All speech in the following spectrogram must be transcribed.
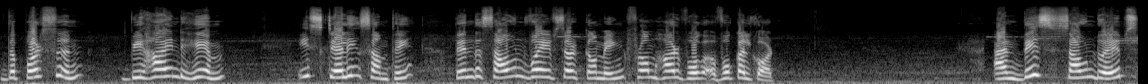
the person behind him is telling something, then the sound waves are coming from her vo- vocal cord and these sound waves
